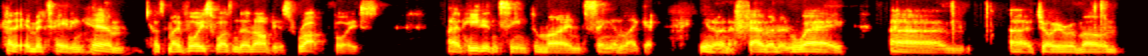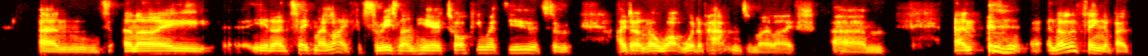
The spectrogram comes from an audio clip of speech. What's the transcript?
kind of imitating him because my voice wasn't an obvious rock voice. And he didn't seem to mind singing like it, you know, in a feminine way, um, uh, Joey Ramone. And and I, you know, it saved my life. It's the reason I'm here talking with you. It's a, I don't know what would have happened to my life. Um, and another thing about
